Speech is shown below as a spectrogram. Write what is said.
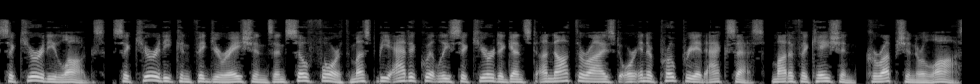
security logs, security configurations and so forth must be adequately secured against unauthorized or inappropriate access, modification, corruption or loss.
